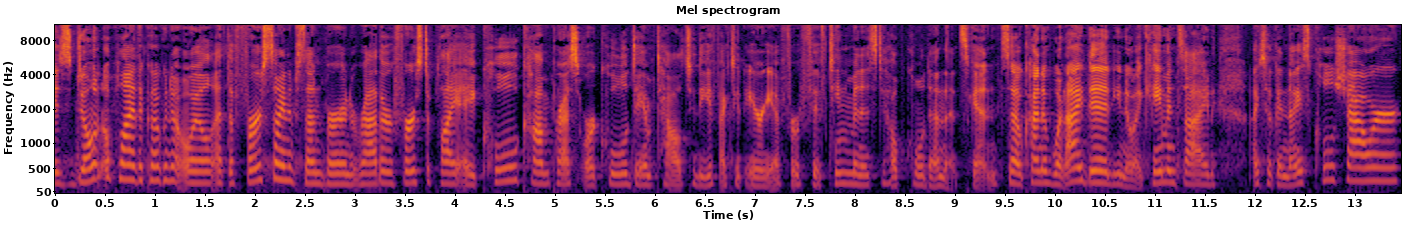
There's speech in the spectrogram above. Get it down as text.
is don't apply the coconut oil at the first sign of sunburn. Rather, first apply a cool compress or a cool damp towel to the affected area for 15 minutes to help cool down that skin. So, kind of what I did, you know, I came inside, I took a nice cool shower.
